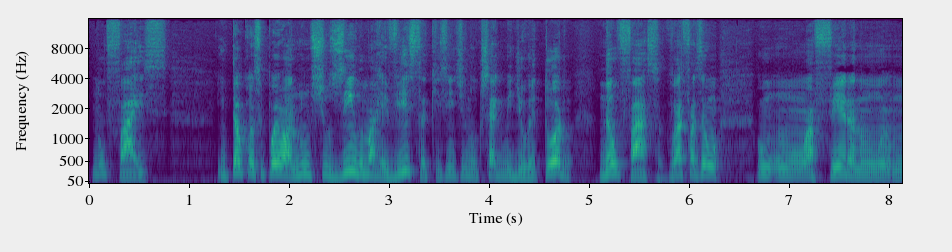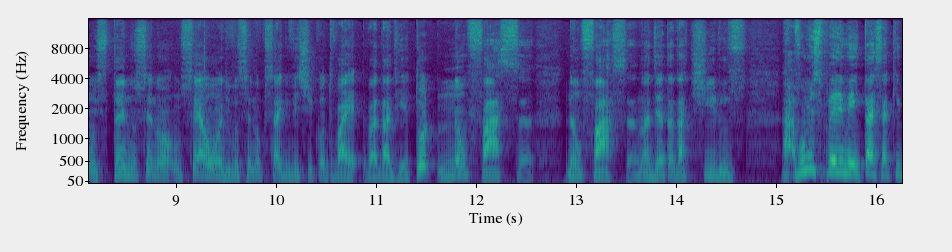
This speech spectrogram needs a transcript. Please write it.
não faz. Então, quando você põe um anúnciozinho numa revista que a gente não consegue medir o retorno, não faça. Vai fazer um, um, uma feira, num um stand, não sei, não sei aonde, você não consegue investir quanto vai, vai dar de retorno, não faça. Não faça. Não adianta dar tiros Ah, vamos experimentar isso aqui.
